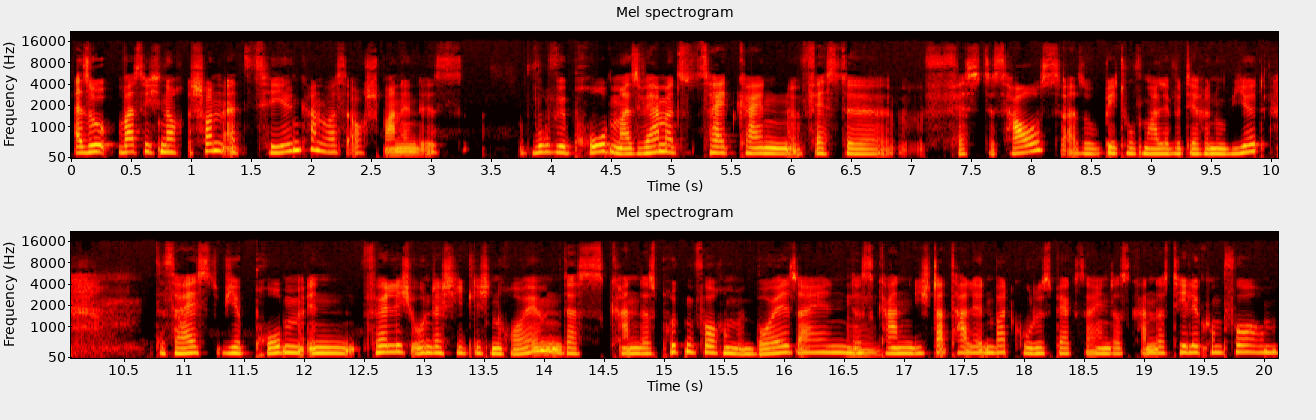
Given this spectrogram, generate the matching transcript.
Also was ich noch schon erzählen kann, was auch spannend ist, wo wir proben. Also wir haben ja zurzeit kein feste, festes Haus. Also Beethovenhalle wird ja renoviert. Das heißt, wir proben in völlig unterschiedlichen Räumen. Das kann das Brückenforum in Beul sein, das mhm. kann die Stadthalle in Bad Godesberg sein, das kann das Telekom-Forum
